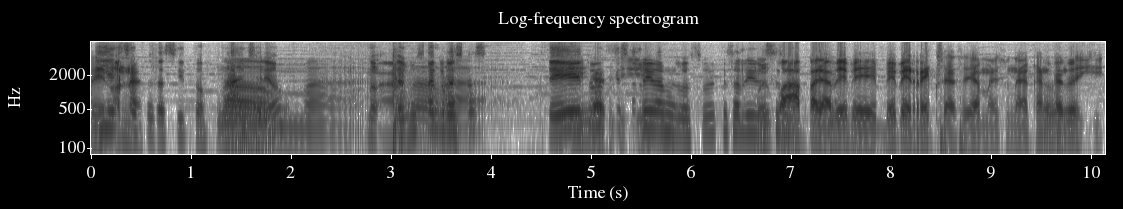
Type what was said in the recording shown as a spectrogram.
vi ese pedacito. No, ah, ¿en serio? ma- No. ¿te gustan gruesas? Sí, Sí, tuve que salir, amigos, tuve que salir. Muy guapa, la Bebe, Bebe Rexa se llama, es una cantante ahí,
